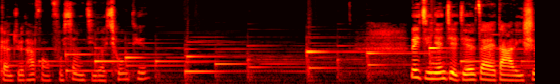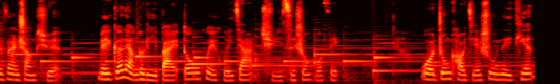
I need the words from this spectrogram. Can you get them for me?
感觉它仿佛像极了秋天。那几年，姐姐在大理师范上学，每隔两个礼拜都会回家取一次生活费。我中考结束那天，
